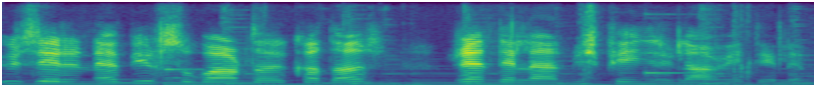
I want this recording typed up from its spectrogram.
Üzerine bir su bardağı kadar rendelenmiş peynir ilave edelim.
